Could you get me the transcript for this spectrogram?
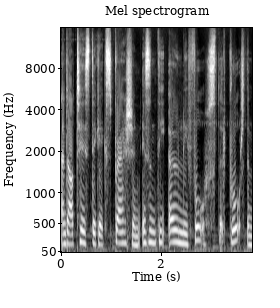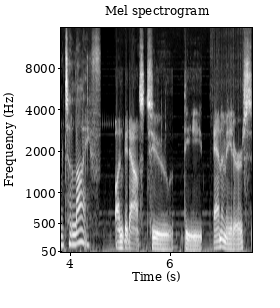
And artistic expression isn't the only force that brought them to life. Unbeknownst to the animators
